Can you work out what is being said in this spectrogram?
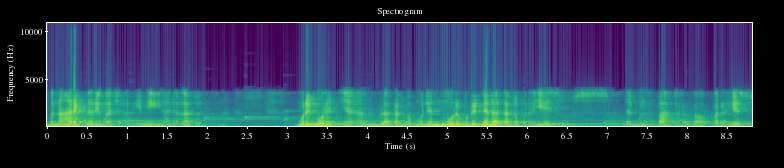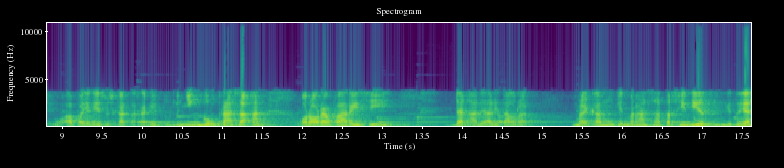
menarik dari bacaan ini adalah murid-muridnya datang kemudian murid-muridnya datang kepada Yesus dan mengatakan bahwa pada Yesus bahwa apa yang Yesus katakan itu menyinggung perasaan orang-orang Farisi dan ahli-ahli Taurat. Mereka mungkin merasa tersindir gitu ya.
